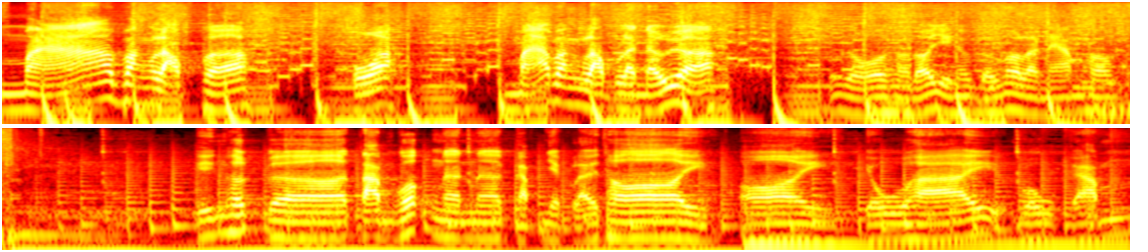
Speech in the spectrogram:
Mã Văn Lộc hả? Ủa? Mã Văn Lộc là nữ hả? Đúng rồi, hồi đó gì không tưởng nó là nam không? Kiến thức uh, Tam Quốc nên uh, cập nhật lại thôi. Ôi, Chu Hải, Vu Cấm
